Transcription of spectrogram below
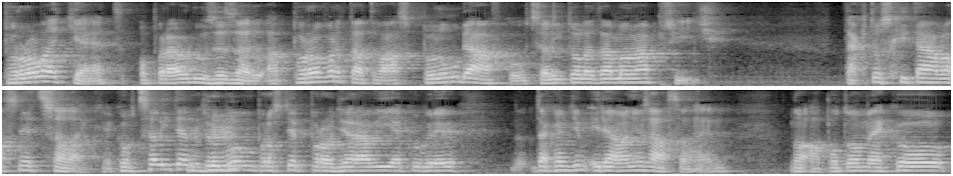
proletět opravdu ze zadu a provrtat vás plnou dávkou celý to letadlo napříč, tak to schytá vlastně celek. Jako celý ten mm-hmm. trubon prostě proděravý, jako kdy takovým tím ideálním zásahem. No a potom jako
